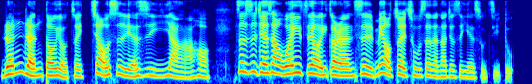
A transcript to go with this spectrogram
人人都有罪，教士也是一样啊哈。这世界上唯一只有一个人是没有罪出生的，那就是耶稣基督。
